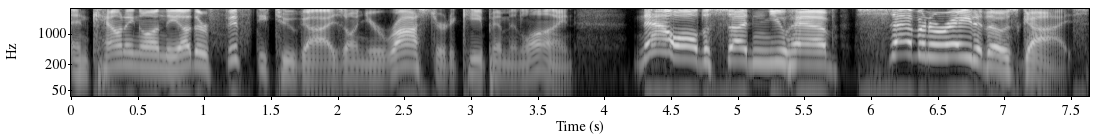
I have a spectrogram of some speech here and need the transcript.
and counting on the other 52 guys on your roster to keep him in line, now all of a sudden you have seven or eight of those guys.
